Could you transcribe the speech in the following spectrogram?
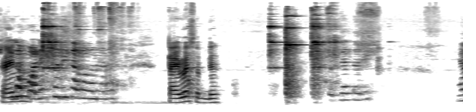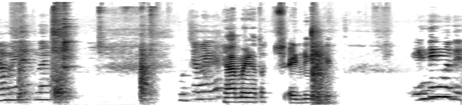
काय नाही कॉलेज कधी चालू होणार? आहे? टाइम आहे सध्या. सध्या तरी? ह्या महिन्यात नाही. पुढच्या महिन्यात? ह्या महिन्यातच एंडिंग एंडिंग एंडिंगमध्ये?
